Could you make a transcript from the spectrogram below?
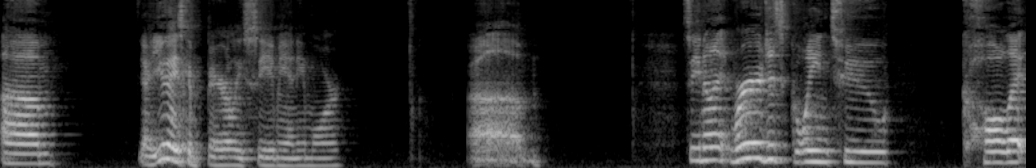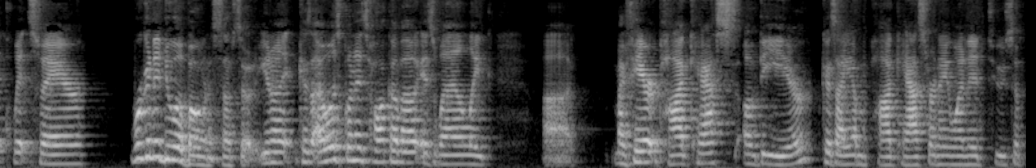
Um, yeah, you guys can barely see me anymore. Um, so, you know what? We're just going to call it quits there. We're to do a bonus episode, you know, because I was going to talk about as well, like, uh, my favorite podcasts of the year because I am a podcaster and I wanted to su-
